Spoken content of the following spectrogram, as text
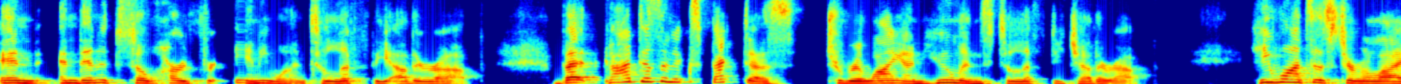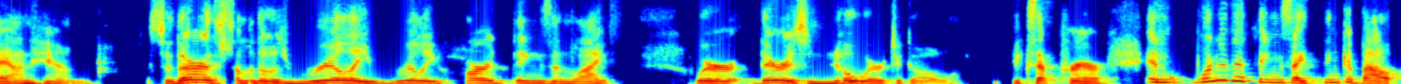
And and then it's so hard for anyone to lift the other up. But god doesn't expect us to rely on humans to lift each other up. He wants us to rely on Him. So there are some of those really, really hard things in life where there is nowhere to go except prayer. And one of the things I think about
